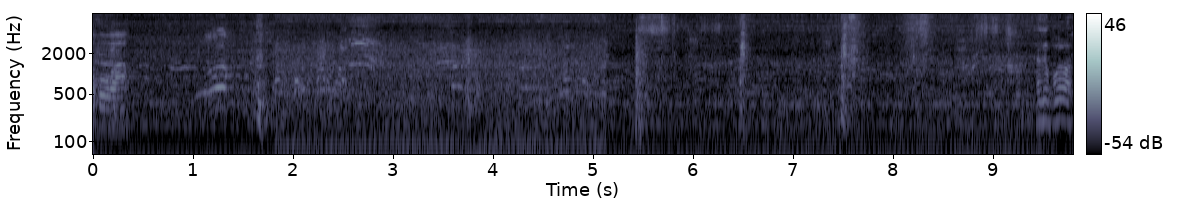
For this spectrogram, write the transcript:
在看见那个有的狗都搞的超市。你复活啊！还是不要。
